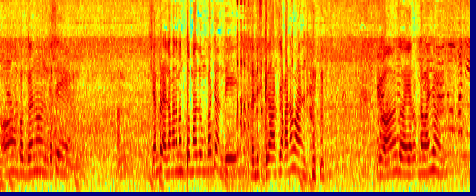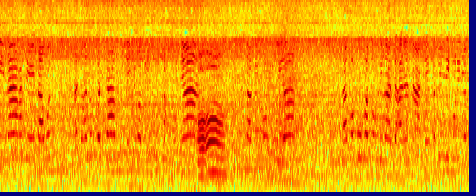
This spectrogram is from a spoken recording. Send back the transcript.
Oo, pag ganun, kasi, um, siyempre, alam ka naman tumalong ka dyan, di, na-disgrasya ka naman. Di ba? So, hirap naman yun. Ano kanina kasi tapos ano-ano pa siya, medyo mabilis yung takbo niya. Oo. Sabi ko, kuya, tama po ba itong dinadaanan natin? Kasi hindi ko rin kasi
